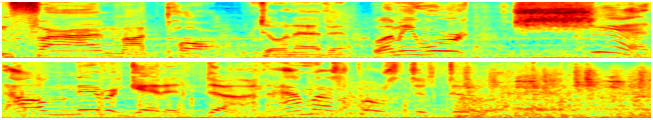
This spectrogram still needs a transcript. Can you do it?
You find my part. Don't have it. Let me work. Shit, I'll never get it done. How am I supposed to do it?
